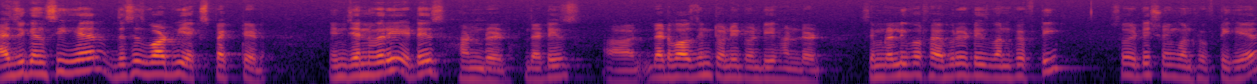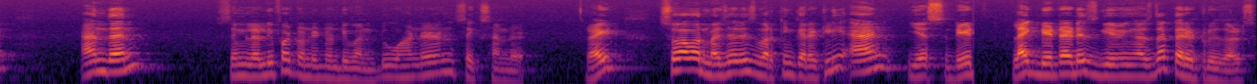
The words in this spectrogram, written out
as you can see here this is what we expected. In January it is 100 that is uh, that was in 2020 100 similarly for February it is 150 so it is showing 150 here. And then similarly for 2021 200 and 600 right so our measure is working correctly and yes date like data is giving us the correct results.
